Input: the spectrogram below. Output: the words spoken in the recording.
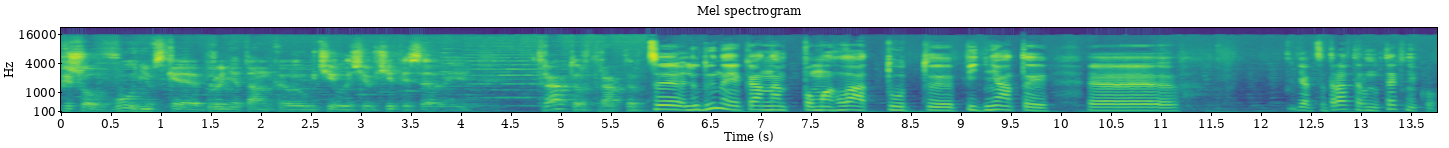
пішов в Вугнівське бронетанкове училище вчитися. Трактор, трактор. Це людина, яка нам допомогла тут е, підняти е, як це, тракторну техніку.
